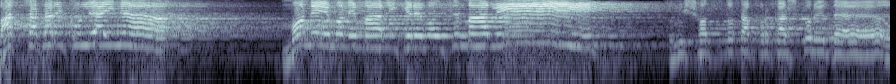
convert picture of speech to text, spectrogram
বাচ্চাটারে কোলে আইনা মনে মনে মালিকেরে বলছে, মালিক, তুমি সত্যটা প্রকাশ করে দাও।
